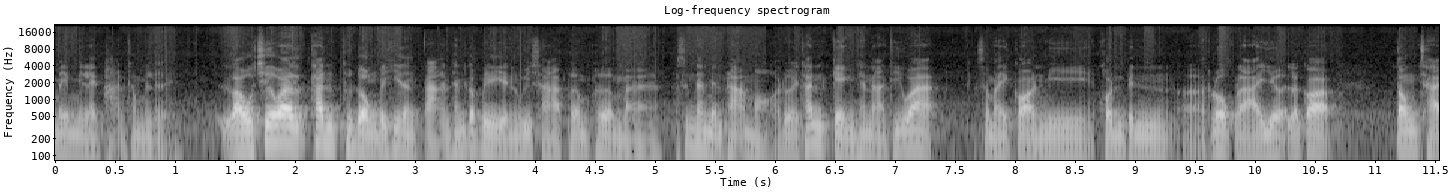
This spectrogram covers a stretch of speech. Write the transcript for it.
ไม่มีอะไรผ่านเข้ามาเลย เราเชื่อว่าท่านทุดงไปที่ต่างๆ ท่านก็ไปเรียนวิชาเพิ่มเพิ่มา ซึ่งท่านเป็นพระหมอด้วยท่านเก่งขนาดที่ว่าสมัยก่อนมีคนเป็นโรคร้ายเยอะ แล้วก็ต้องใช้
